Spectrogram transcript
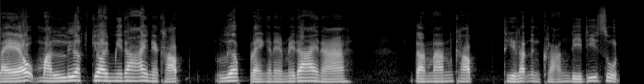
แล้วมันเลือกย่อยไม่ได้นะครับ เลือกแปลงคะแนนไม่ได้นะ ดังนั้นครับทีละหนึ่งครั้งดีที่สุด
